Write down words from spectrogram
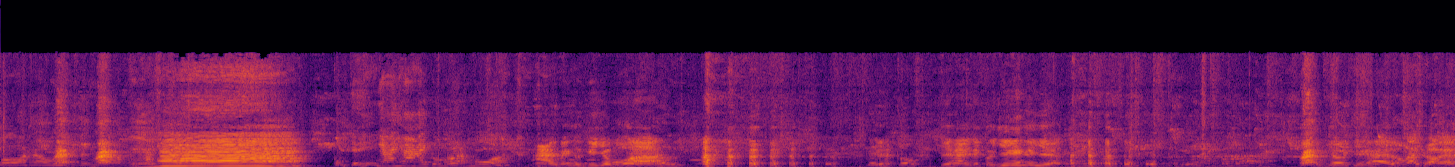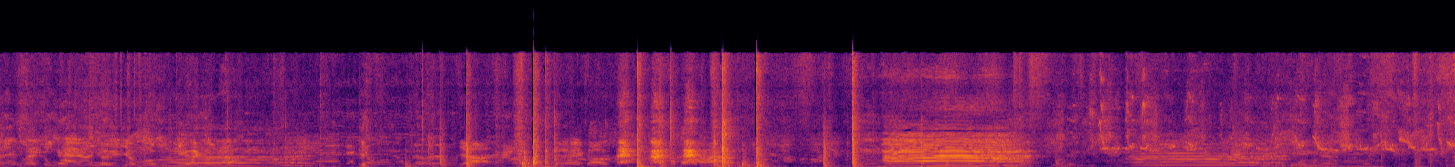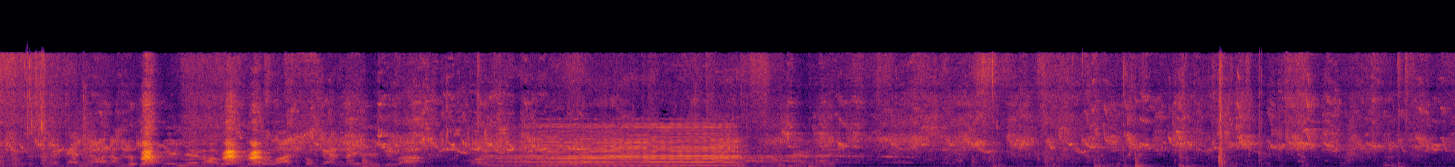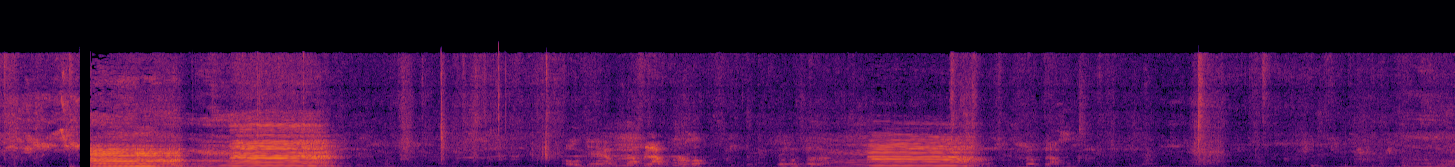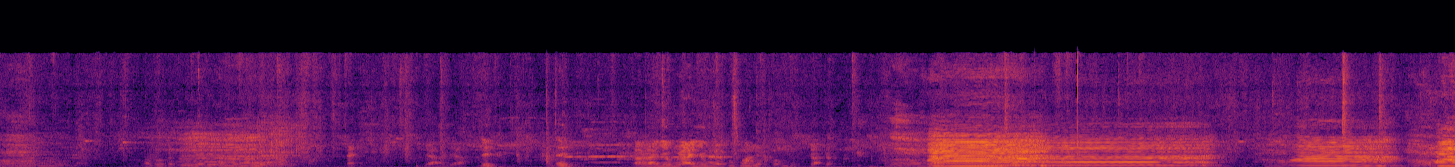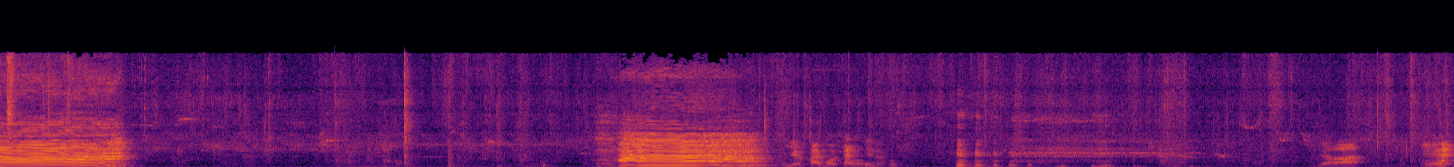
con chỉ ngay hai con đó đang mua ai mấy người kia vô mua hả Ừ. Kỹ Dạ. cô. chị hai này có duyên hay hai đó. Bây giờ chị hai hứa lấy rồi á nếu mà cũng hai người vô mua cũng chịu hai con đó Cả chù không lựa. dạ nữa hai con Có ba à. Duyên nè. cái anh nhỏ nằm lúc như mà không quả còn cái anh này thì chứ mà không khớp lỏng hả? Không Tôi không hiểu là khớp lỏng mà tôi cà phê về đây là cái não dạ dạ đi đi rồi là dùng ra dùng ra phút máy mắt cũng được. rồi bây giờ phái bò trắng vậy nè phúc dạ, dạ.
